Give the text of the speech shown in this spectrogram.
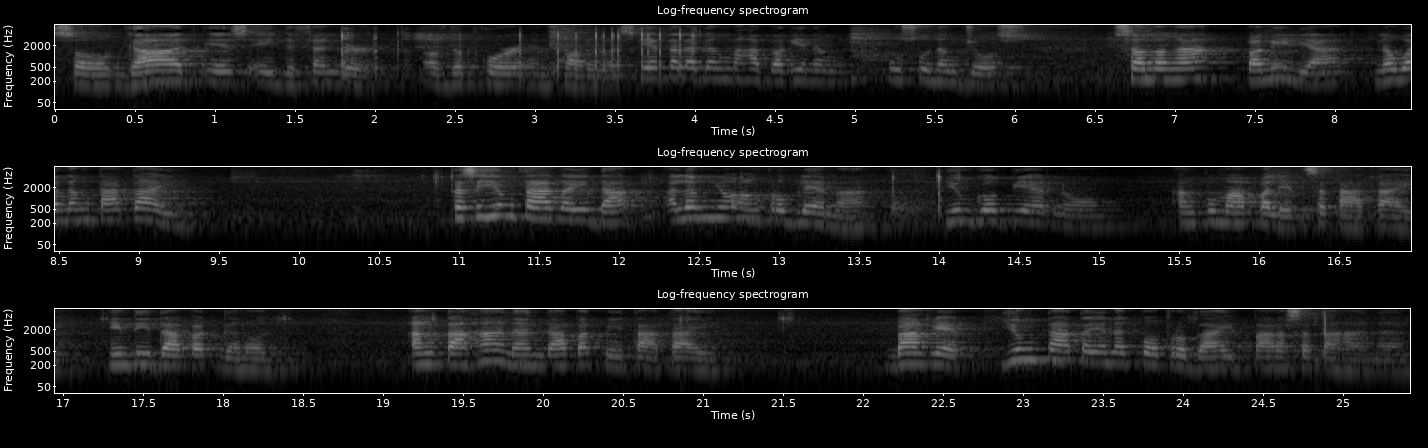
So, God is a defender of the poor and fatherless. Kaya talagang mahabagi ng puso ng Diyos sa mga pamilya na walang tatay. Kasi yung tatay, da, alam nyo ang problema, yung gobyerno ang pumapalit sa tatay. Hindi dapat ganon. Ang tahanan dapat may tatay. Bakit? Yung tatay ang nagpo-provide para sa tahanan.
